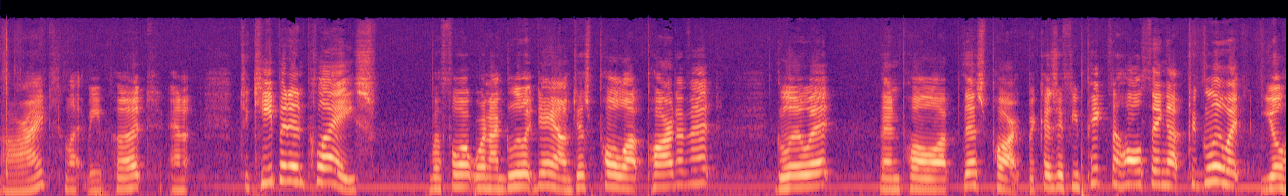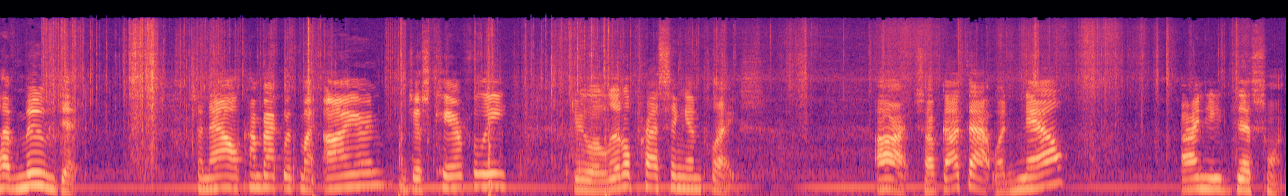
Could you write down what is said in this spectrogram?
Alright, let me put, and to keep it in place, before, when I glue it down, just pull up part of it, glue it, then pull up this part. Because if you pick the whole thing up to glue it, you'll have moved it. So now I'll come back with my iron and just carefully do a little pressing in place. Alright, so I've got that one. Now, I need this one.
